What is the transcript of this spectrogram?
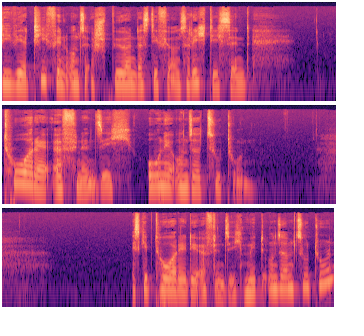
die wir tief in uns erspüren, dass die für uns richtig sind. Tore öffnen sich ohne unser Zutun. Es gibt Tore, die öffnen sich mit unserem Zutun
